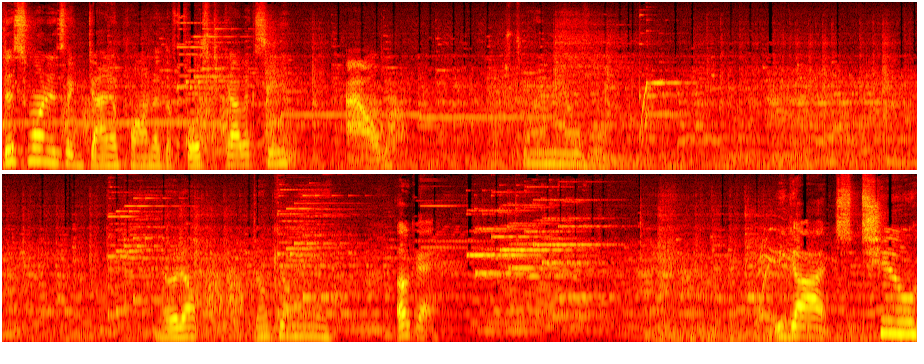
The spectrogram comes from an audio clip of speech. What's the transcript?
This one is like Dino Piranha, the first galaxy. Ow. It's throwing me over. No, don't. Don't kill me. Okay. We got two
